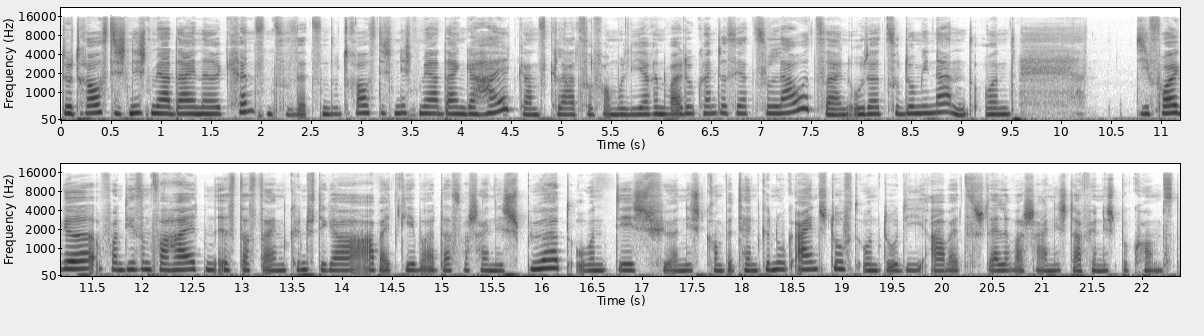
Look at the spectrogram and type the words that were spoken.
Du traust dich nicht mehr, deine Grenzen zu setzen. Du traust dich nicht mehr, dein Gehalt ganz klar zu formulieren, weil du könntest ja zu laut sein oder zu dominant. Und die Folge von diesem Verhalten ist, dass dein künftiger Arbeitgeber das wahrscheinlich spürt und dich für nicht kompetent genug einstuft und du die Arbeitsstelle wahrscheinlich dafür nicht bekommst.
